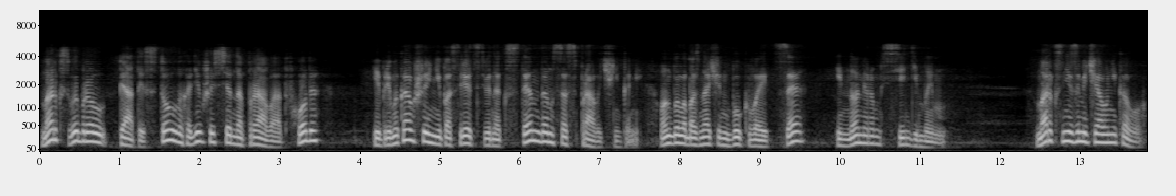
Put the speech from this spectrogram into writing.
Маркс выбрал пятый стол, находившийся направо от входа, и примыкавший непосредственно к стендам со справочниками. Он был обозначен буквой «С» и номером седьмым. Маркс не замечал никого.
